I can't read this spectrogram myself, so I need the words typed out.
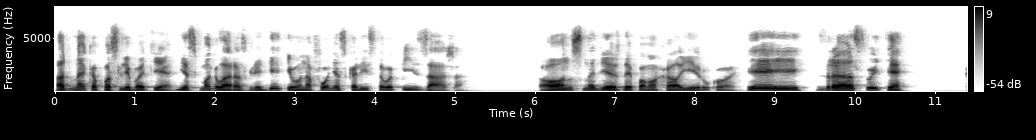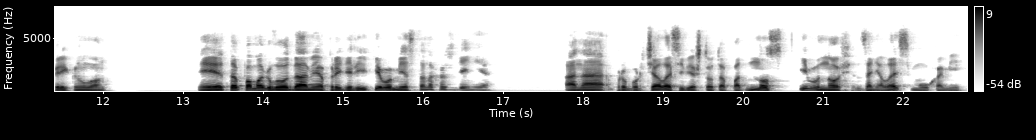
однако по слеποте не смогла разглядеть его на фоне скалистого пейзажа. Он с надеждой помахал ей рукой. «Эй, здравствуйте!» — крикнул он. Это помогло даме определить его местонахождение. Она пробурчала себе что-то под нос и вновь занялась мухами.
